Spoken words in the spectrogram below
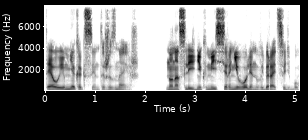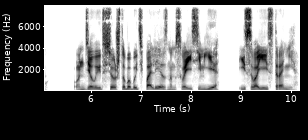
Тео и мне как сын, ты же знаешь. Но наследник миссера не волен выбирать судьбу. Он делает все, чтобы быть полезным своей семье и своей стране.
